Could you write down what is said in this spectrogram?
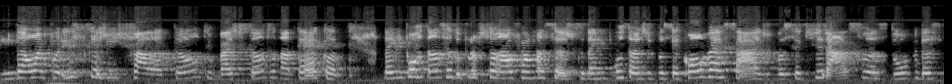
Então é por isso que a gente fala tanto e bate tanto na tecla da importância do profissional farmacêutico, da importância de você conversar, de você tirar suas dúvidas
